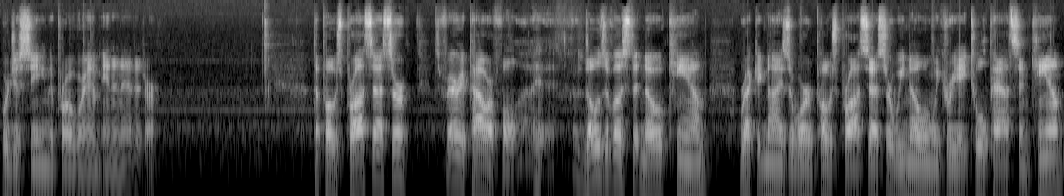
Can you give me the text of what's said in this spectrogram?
we're just seeing the program in an editor. The post processor, it's very powerful. Those of us that know CAM recognize the word post processor. We know when we create toolpaths in CAM,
